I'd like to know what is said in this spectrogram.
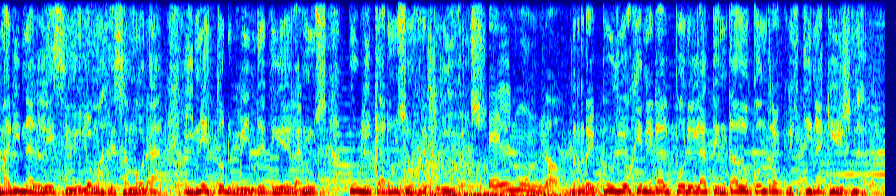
Marina Lesi de Lomas de Zamora y Néstor Grindetti de Lanús publicaron sus repudios. El mundo. Repudio general por el atentado contra Cristina Kirchner.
